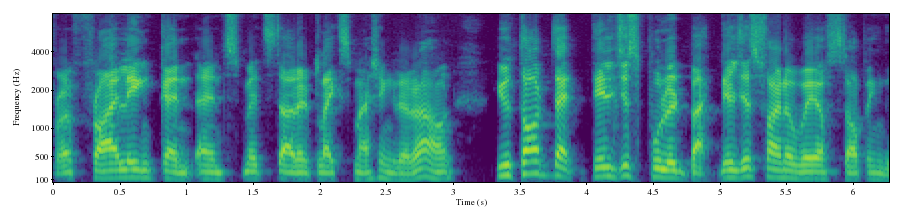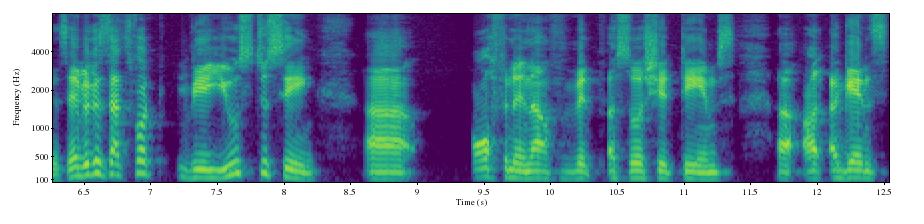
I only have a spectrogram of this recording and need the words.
Frylinck and and Smit started like smashing it around, you thought that they'll just pull it back. They'll just find a way of stopping this, and because that's what we're used to seeing uh, often enough with associate teams uh, against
